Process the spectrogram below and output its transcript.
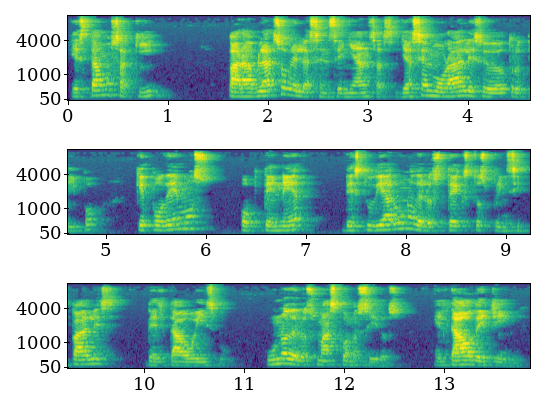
Estamos aquí para hablar sobre las enseñanzas, ya sean morales o de otro tipo, que podemos obtener de estudiar uno de los textos principales del taoísmo, uno de los más conocidos, el Tao de Jing.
